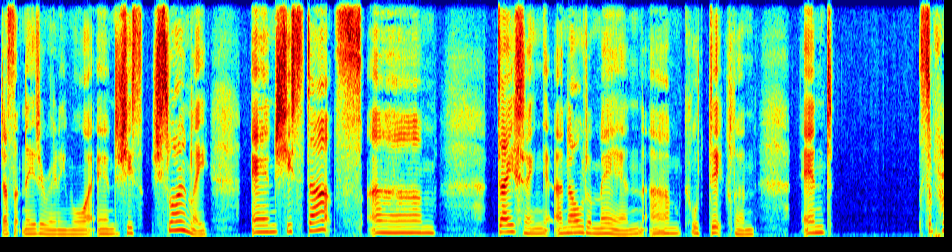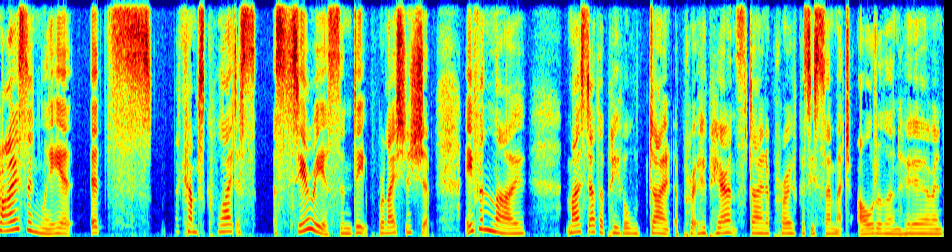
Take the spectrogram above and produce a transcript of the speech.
doesn't need her anymore. And she's she's lonely, and she starts. Um, dating an older man um, called Declan, and surprisingly, it it's becomes quite a serious and deep relationship, even though most other people don't approve. Her parents don't approve because he's so much older than her, and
